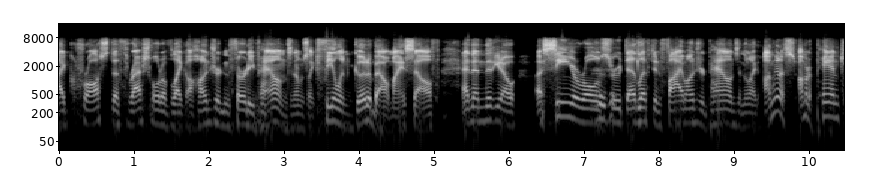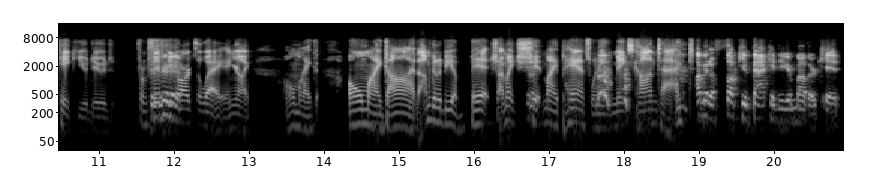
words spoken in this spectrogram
I crossed the threshold of like 130 pounds, and I was like feeling good about myself. And then the, you know a senior rolls through deadlifting 500 pounds, and they're like, "I'm gonna I'm gonna pancake you, dude, from 50 yards away," and you're like, "Oh my god." Oh my god, I'm gonna be a bitch. I might shit my pants when he makes contact. I'm gonna fuck you back into your mother, kid.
